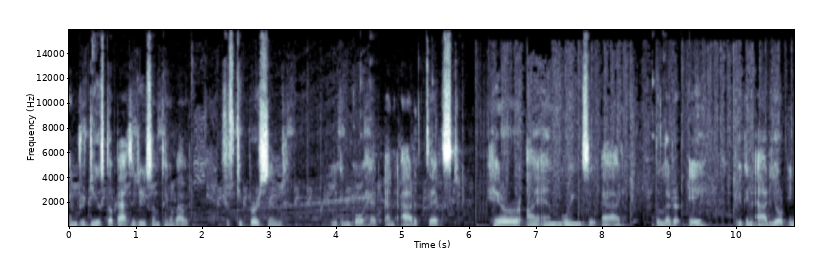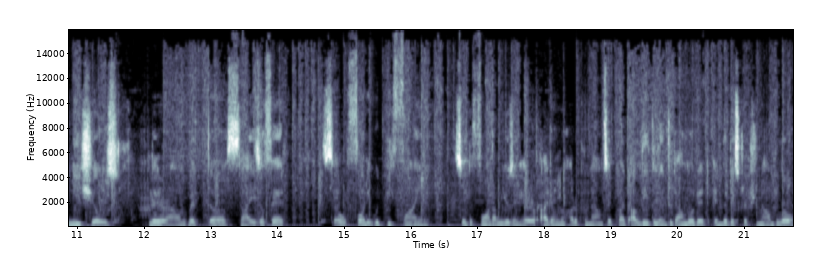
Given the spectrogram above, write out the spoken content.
and reduce the opacity something about 50% you can go ahead and add a text here I am going to add the letter A. You can add your initials play around with the size of it. So 40 would be fine. So the font I'm using here I don't know how to pronounce it but I'll leave the link to download it in the description down below.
